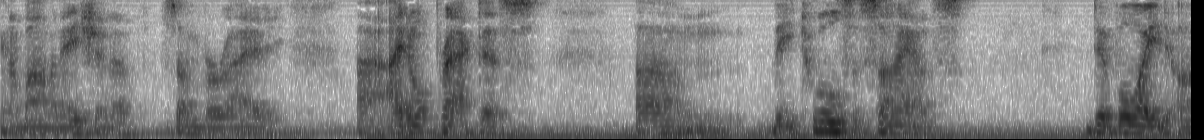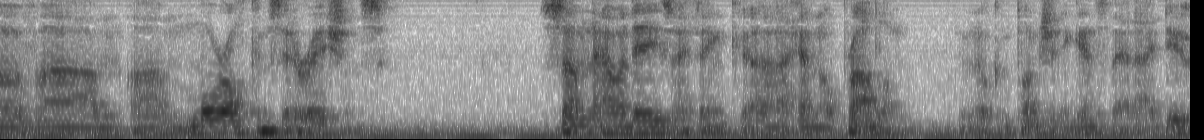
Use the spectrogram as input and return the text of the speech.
an abomination of some variety. Uh, I don't practice um, the tools of science devoid of um, um, moral considerations. Some nowadays, I think, uh, have no problem, no compunction against that. I do.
